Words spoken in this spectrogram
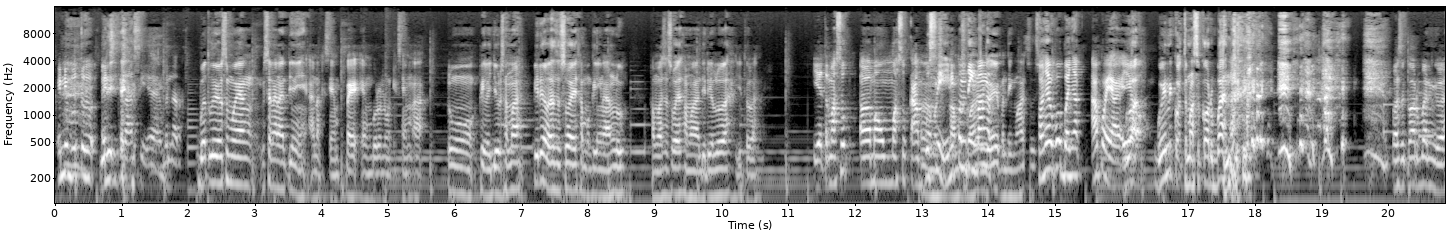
Ini butuh Jadi- inspirasi ya, benar. buat lu yang semua yang misalnya nanti nih anak SMP yang baru mau SMA lu mau pilih jurusan mah pilihlah sesuai sama keinginan lu sama sesuai sama diri lu lah gitu lah Iya termasuk eh, mau masuk kampus Nah, nih, masuk ini kampus penting banget. ya, penting banget. Soalnya gue banyak apa ya, gua ya gue ini kok termasuk korban masuk korban gue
